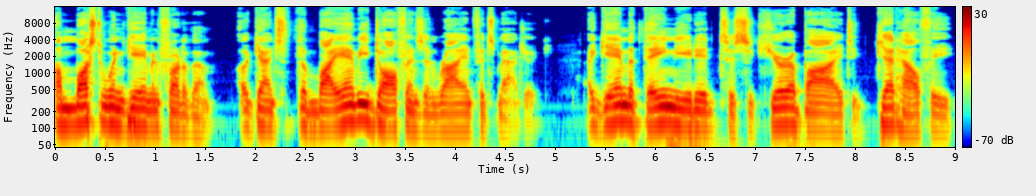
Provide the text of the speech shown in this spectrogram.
a must-win game in front of them against the Miami Dolphins and Ryan Fitzmagic, a game that they needed to secure a bye to get healthy,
